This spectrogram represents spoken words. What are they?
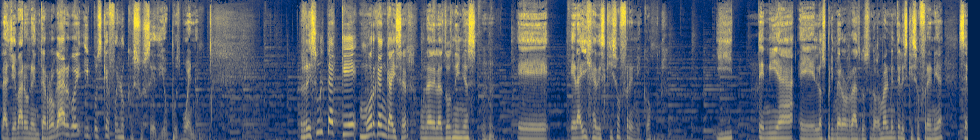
Las llevaron a interrogar, güey. Y pues, ¿qué fue lo que sucedió? Pues bueno. Resulta que Morgan Geyser, una de las dos niñas, eh, era hija de esquizofrénico y tenía eh, los primeros rasgos. Normalmente la esquizofrenia se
